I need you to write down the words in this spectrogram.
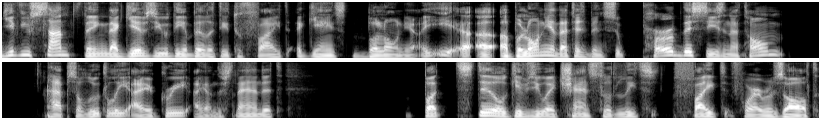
give you something that gives you the ability to fight against Bologna. A, a, a, Bologna that has been superb this season at home. Absolutely. I agree. I understand it but still gives you a chance to at least fight for a result.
